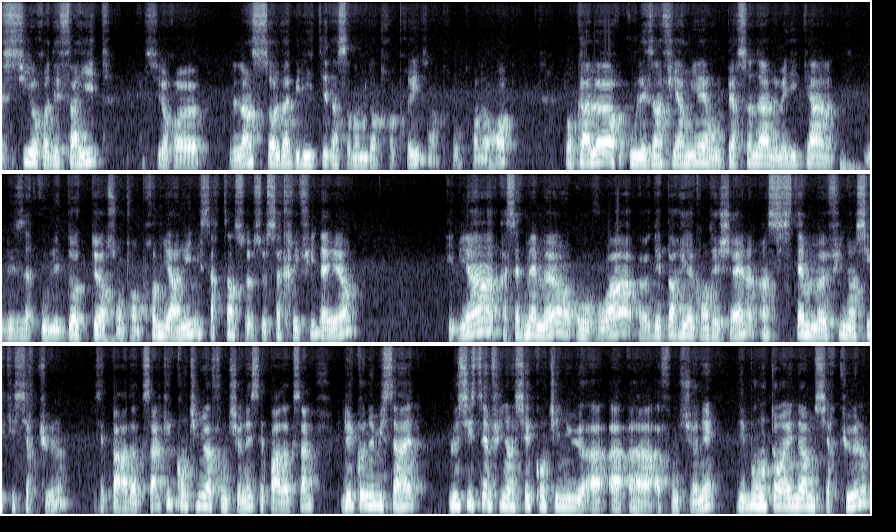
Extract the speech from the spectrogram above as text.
sur des faillites, sur l'insolvabilité d'un certain nombre d'entreprises, entre autres en Europe. Donc à l'heure où les infirmières ou le personnel médical ou les, docteurs sont en première ligne, certains se, sacrifient d'ailleurs, eh bien, à cette même heure, on voit euh, des paris à grande échelle, un système financier qui circule, c'est paradoxal, qui continue à fonctionner, c'est paradoxal. L'économie s'arrête, le système financier continue à- à fonctionner, des montants énormes circulent,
